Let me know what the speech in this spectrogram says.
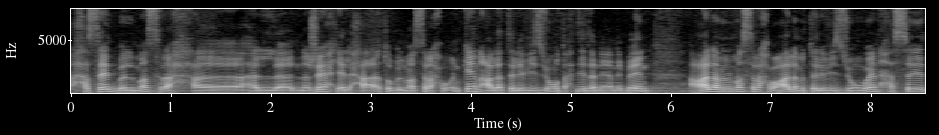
حسيت بالمسرح آه، هالنجاح يلي حققته بالمسرح وإن كان على تلفزيون تحديدا يعني بين عالم المسرح وعالم التلفزيون وين حسيت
